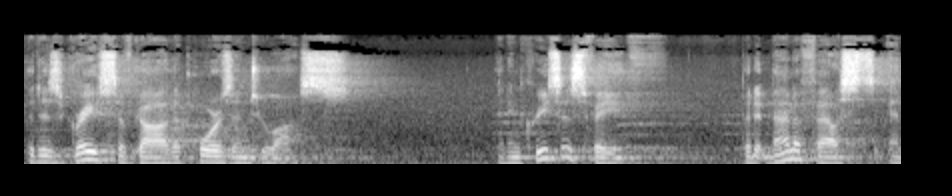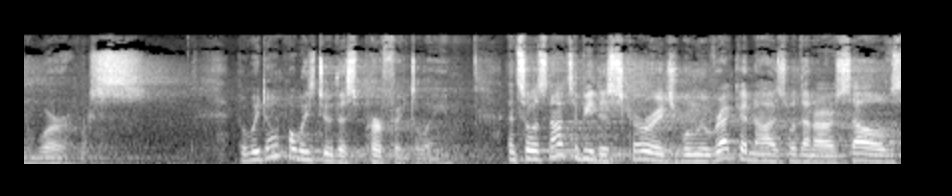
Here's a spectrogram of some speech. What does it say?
that is grace of God that pours into us. It increases faith, but it manifests and works. But we don't always do this perfectly. And so it's not to be discouraged when we recognize within ourselves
